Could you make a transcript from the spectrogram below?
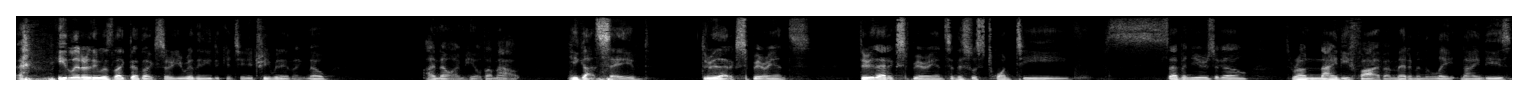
he literally was like that, like, Sir, you really need to continue treatment. And like, Nope, I know I'm healed. I'm out. He got saved through that experience. Through that experience, and this was 27 years ago. It's around 95. I met him in the late 90s,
